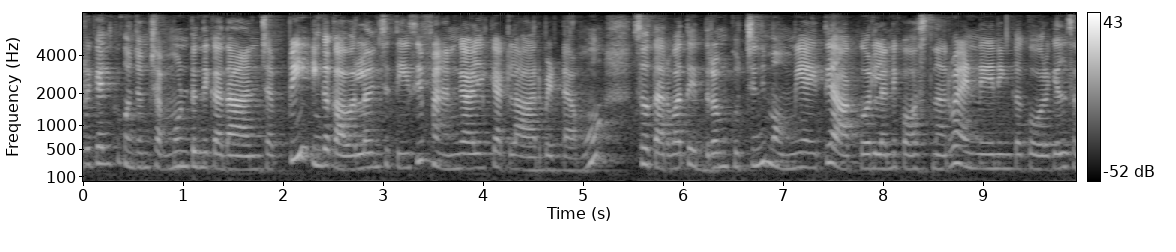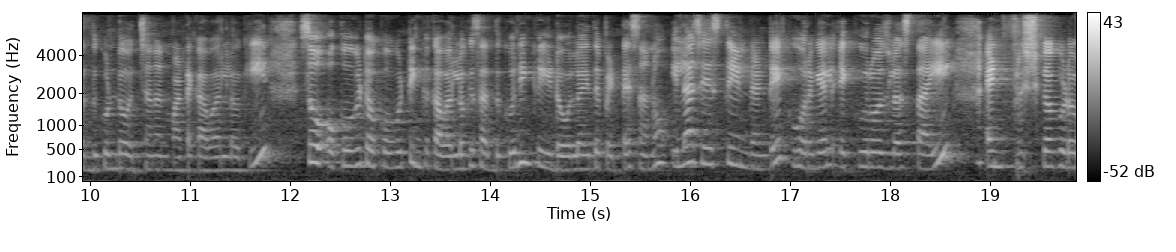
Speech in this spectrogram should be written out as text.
కూరగాయలకి కొంచెం చెమ్మ ఉంటుంది కదా అని చెప్పి ఇంకా కవర్లో నుంచి తీసి ఫ్యాన్ గాయలకి అట్లా ఆరబెట్టాము. సో తర్వాత ఇద్దరం కూర్చుని మమ్మీ అయితే ఆకుకూరలన్నీ కోస్తున్నారు. అండ్ నేను ఇంకా కూరగాయలు సర్దుకుంటూ వచ్చానమాట కవర్లోకి. సో ఒక్కొక్కటి ఒక్కొక్కటి ఇంకా కవర్లోకి సర్దుకుని ఇంకా ఈ డోలో అయితే పెట్టేశాను. ఇలా చేస్తే ఏంటంటే కూరగాయలు ఎక్కువ రోజులు వస్తాయి అండ్ ఫ్రెష్గా కూడా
